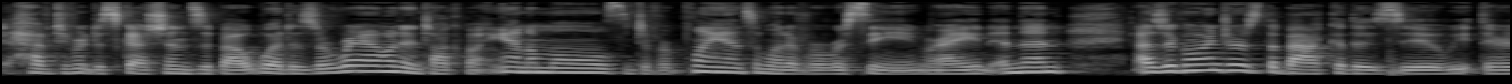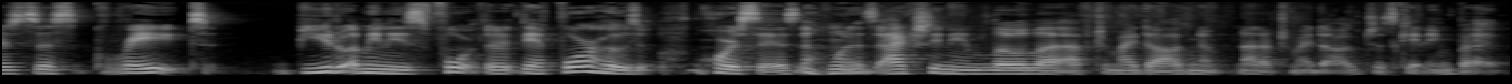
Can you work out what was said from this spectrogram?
have different discussions about what is around and talk about animals and different plants and whatever we're seeing, right? And then as we're going towards the back of the zoo, we, there's this great beautiful. I mean, these four they have four horses, and one is actually named Lola after my dog. No, not after my dog. Just kidding. But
